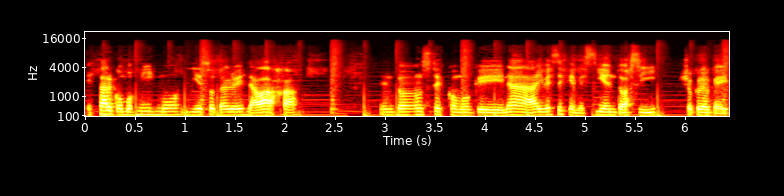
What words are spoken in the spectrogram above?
estar con vos mismo y eso tal vez la baja. Entonces como que nada, hay veces que me siento así. Yo creo que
